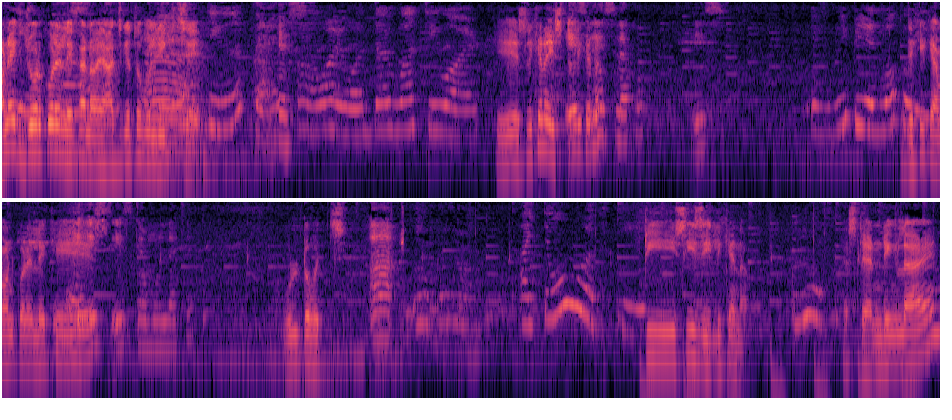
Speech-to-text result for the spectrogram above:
অনেক জোর করে লেখা নয় আজকে তবু লিখছে। এস লিখে না ইস্ট লিখে না দেখি কেমন করে লেখে। কেমন লেখে। উল্টো হচ্ছে। টি সিজি লিখে না standing line,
